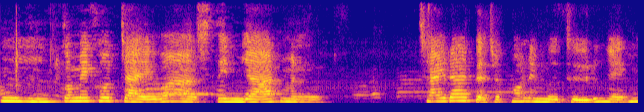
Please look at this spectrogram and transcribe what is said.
อืม ก็ไม่เข้าใจว่า StreamYard มันใช้ได้แต่เฉพาะในมือถือหรือไงหึ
